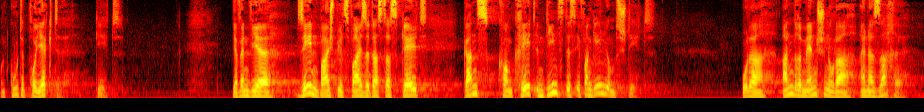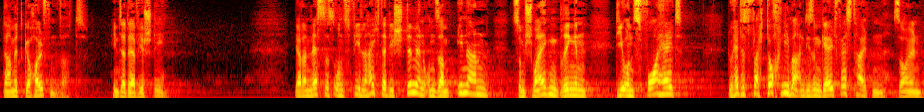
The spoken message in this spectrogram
und gute Projekte geht. Ja, wenn wir sehen beispielsweise, dass das Geld ganz konkret im Dienst des Evangeliums steht oder andere Menschen oder einer Sache damit geholfen wird, hinter der wir stehen. Ja, dann lässt es uns viel leichter die Stimme in unserem Innern zum Schweigen bringen, die uns vorhält, du hättest vielleicht doch lieber an diesem Geld festhalten sollen.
